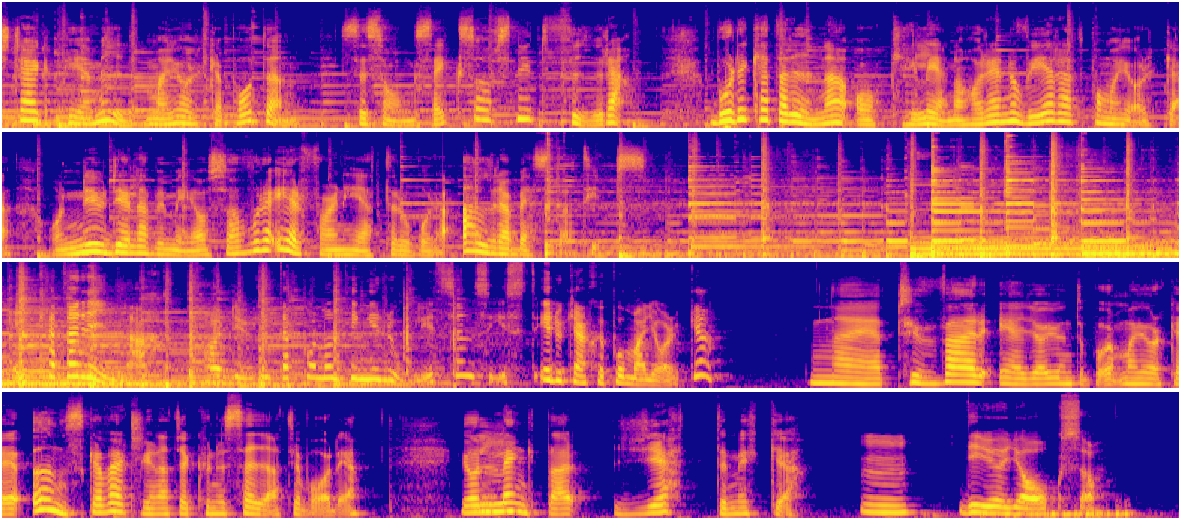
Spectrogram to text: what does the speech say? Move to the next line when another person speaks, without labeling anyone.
Hashtag PMI Mallorca-podden, säsong 6 avsnitt 4. Både Katarina och Helena har renoverat på Mallorca och nu delar vi med oss av våra erfarenheter och våra allra bästa tips.
Hej Katarina! Har du hittat på någonting roligt sen sist? Är du kanske på Mallorca?
Nej, tyvärr är jag ju inte på Mallorca. Jag önskar verkligen att jag kunde säga att jag var det. Jag mm. längtar jättemycket.
Mm, det gör jag också.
